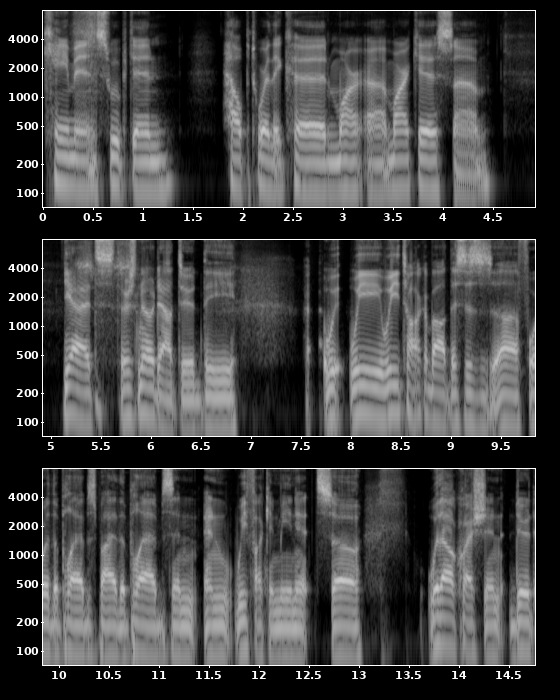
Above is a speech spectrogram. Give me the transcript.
came in, swooped in, helped where they could. Mar- uh, Marcus, um, Yeah, it's there's no doubt, dude. The we we we talk about this is uh, for the plebs by the plebs, and and we fucking mean it. So. Without question, dude,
